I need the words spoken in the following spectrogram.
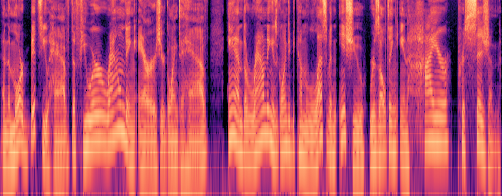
And the more bits you have, the fewer rounding errors you're going to have, and the rounding is going to become less of an issue, resulting in higher precision.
